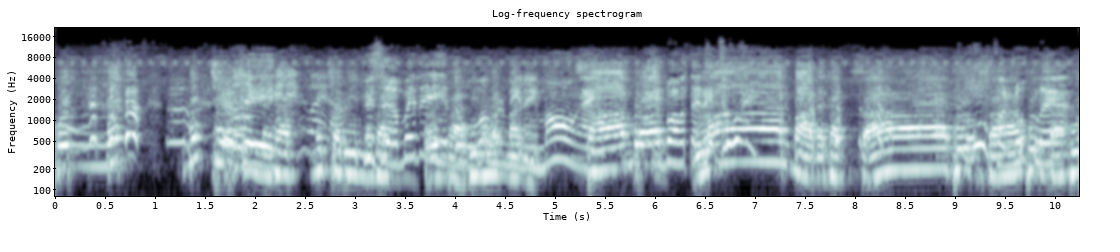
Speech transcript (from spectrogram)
คุณนุชนุชรินนะครับนุชรินนะครับพี่เสือไม่ได้เห็นหนูว่ามันมีในหม้อไงสามร้อยบอกแต่ในถ้วยล้านบาทนะครับสาธุสาขนลุธุกเลยสาอะธุ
